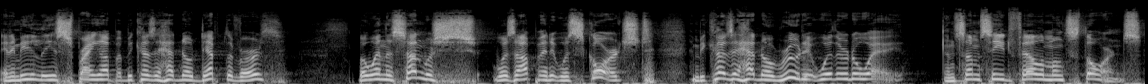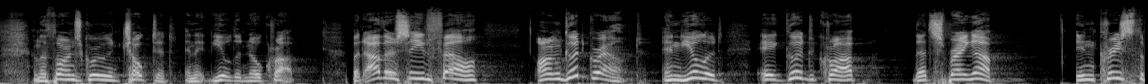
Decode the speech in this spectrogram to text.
and immediately it sprang up, but because it had no depth of earth. But when the sun was, was up and it was scorched, and because it had no root, it withered away. And some seed fell amongst thorns, and the thorns grew and choked it, and it yielded no crop. But other seed fell on good ground and yielded a good crop that sprang up, increased the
